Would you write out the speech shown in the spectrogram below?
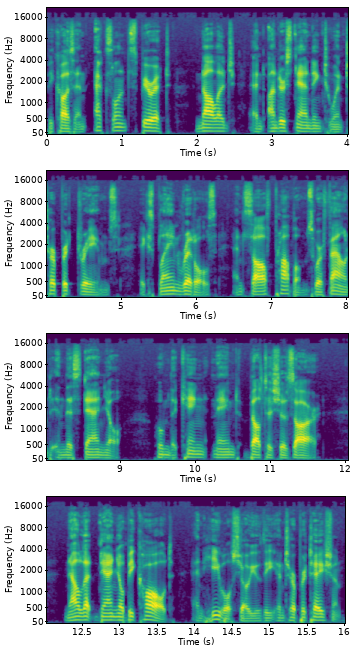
because an excellent spirit, knowledge, and understanding to interpret dreams, explain riddles, and solve problems were found in this Daniel, whom the king named Belteshazzar. Now let Daniel be called, and he will show you the interpretation.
